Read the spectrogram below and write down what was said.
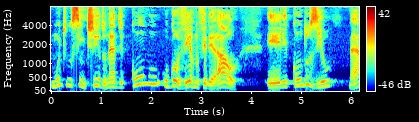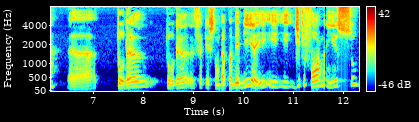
muito no sentido né, de como o governo federal ele conduziu né, uh, toda toda essa questão da pandemia e, e, de que forma isso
